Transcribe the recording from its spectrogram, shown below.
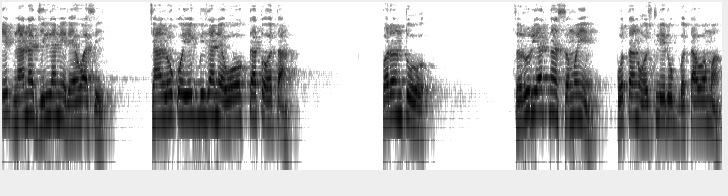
એક નાના જિલ્લાની રહેવાસી, જ્યાં લોકો એકબીજાને ઓળખતા તો હતા, પરંતુ જરૂરિયાતના સમયે પોતાનું અસલી રૂપ બતાવવામાં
